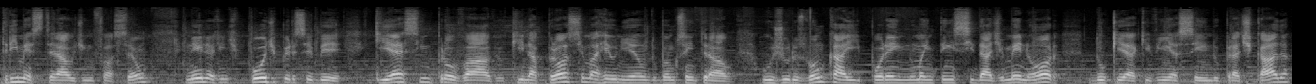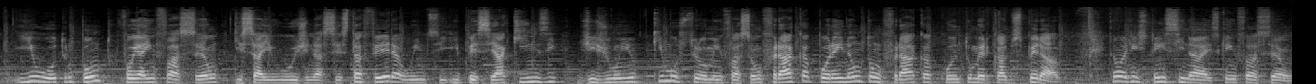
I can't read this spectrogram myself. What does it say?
trimestral de inflação. Nele a gente pôde perceber que é sim provável que na próxima reunião do Banco Central os juros vão cair, porém numa intensidade menor do que a que vinha sendo praticada. E o outro ponto foi a inflação que saiu hoje na sexta-feira, o índice IPCA 15 de junho, que mostrou uma inflação fraca, porém não tão fraca quanto o mercado esperava. Então a gente tem sinais que a inflação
